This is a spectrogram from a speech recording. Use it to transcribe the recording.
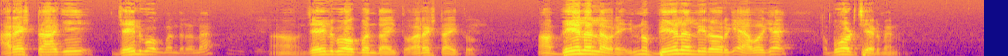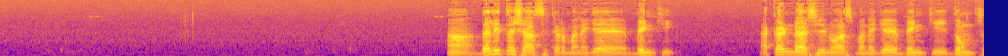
ಅರೆಸ್ಟ್ ಆಗಿ ಜೈಲಿಗೆ ಹೋಗಿ ಬಂದ್ರಲ್ಲ? ಜೈಲಿಗೆ ಹೋಗಿ ಬಂದಾಯ್ತು ಅರೆಸ್ಟ್ ಆಯ್ತು. ಆ, ಬೇಲಲ್ಲಿ ಅವರೇ. ಇನ್ನು ಬೇಲಲ್ಲಿರೋರಿಗೆ ಅವಾಗೆ ಬೋರ್ಡ್ ಚೇರ್ಮನ್ ಹಾ ದಲಿತ ಶಾಸಕರ ಮನೆಗೆ ಬೆಂಕಿ. ಅಖಂಡ ಶ್ರೀನಿವಾಸ್ ಮನೆಗೆ ಬೆಂಕಿ ಧ್ವಂಸ.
